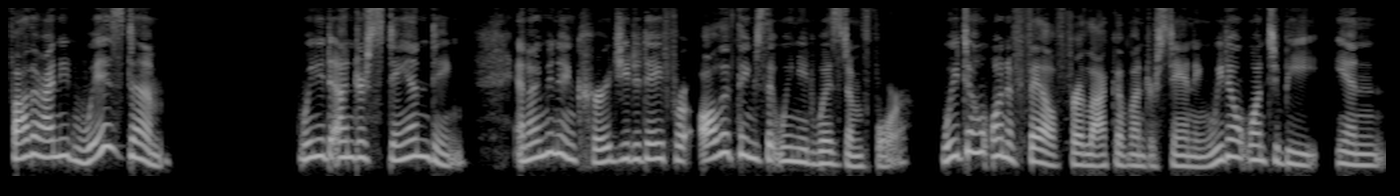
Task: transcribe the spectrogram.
Father, I need wisdom. We need understanding. And I'm going to encourage you today for all the things that we need wisdom for. We don't want to fail for lack of understanding. We don't want to be in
